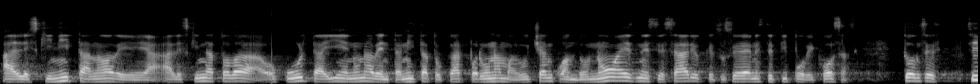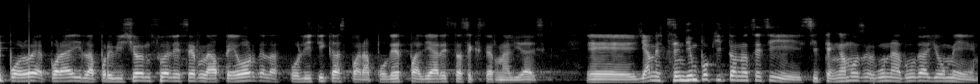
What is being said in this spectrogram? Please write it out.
a la esquinita, ¿no? De, a, la esquina toda oculta ahí en una ventanita a tocar por una maruchan cuando no es necesario que sucedan este tipo de cosas. Entonces, sí, por, por ahí la prohibición suele ser la peor de las políticas para poder paliar estas externalidades. Eh, ya me extendí un poquito, no sé si, si tengamos alguna duda, yo me,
